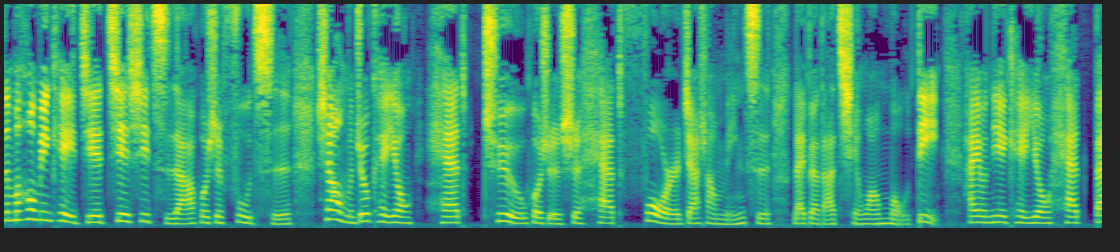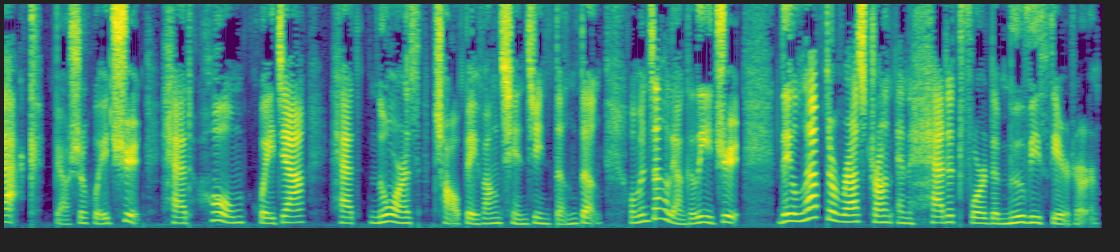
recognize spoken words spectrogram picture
那么后面可以接介系词啊，或是副词，像我们就可以用 head to 或者是 head for 加上名词来表达前往某地。还有，你也可以用 head back。 表示回去，head home 回家，head north 朝北方前进等等。我们造两个例句：They left the restaurant and headed for the movie theater。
